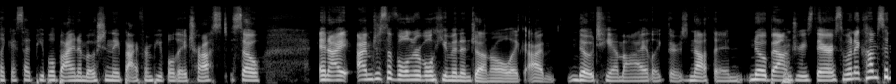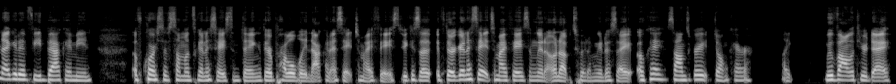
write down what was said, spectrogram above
like I said people buy an emotion they buy from people they trust. So and I I'm just a vulnerable human in general. Like I'm no TMI, like there's nothing, no hmm. boundaries there. So when it comes to negative feedback, I mean, of course, if someone's going to say something, they're probably not going to say it to my face because if they're going to say it to my face, I'm going to own up to it. I'm going to say, okay, sounds great, don't care, like move on with your day.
